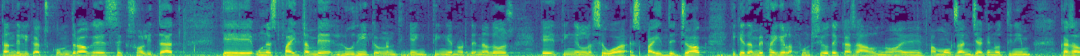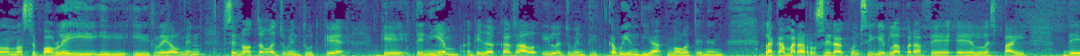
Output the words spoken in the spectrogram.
tan delicats com drogues, sexualitat, eh, un espai també lúdic, on tinguin, tinguin ordenadors, eh, tinguin el seu espai de joc i que també faci la funció de casal. No? Eh, fa molts anys ja que no tenim casal al nostre poble i, i, i realment se nota en la joventut que, que teníem aquella casal i la joventut que avui en dia no la tenen. La càmera arrossera, aconseguir-la per a fer eh, l'espai de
